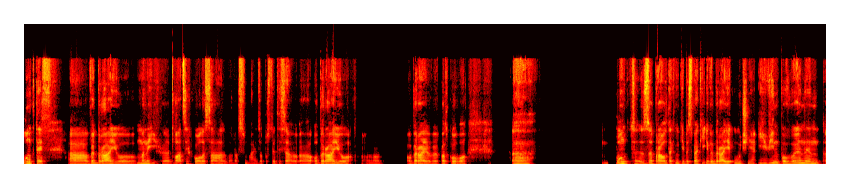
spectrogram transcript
пункти, вибираю, в мене їх е, два цих колеса, зараз має запуститися, а, обираю, а, обираю випадково е, пункт з правил техніки безпеки і вибирає учня. І він повинен е,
